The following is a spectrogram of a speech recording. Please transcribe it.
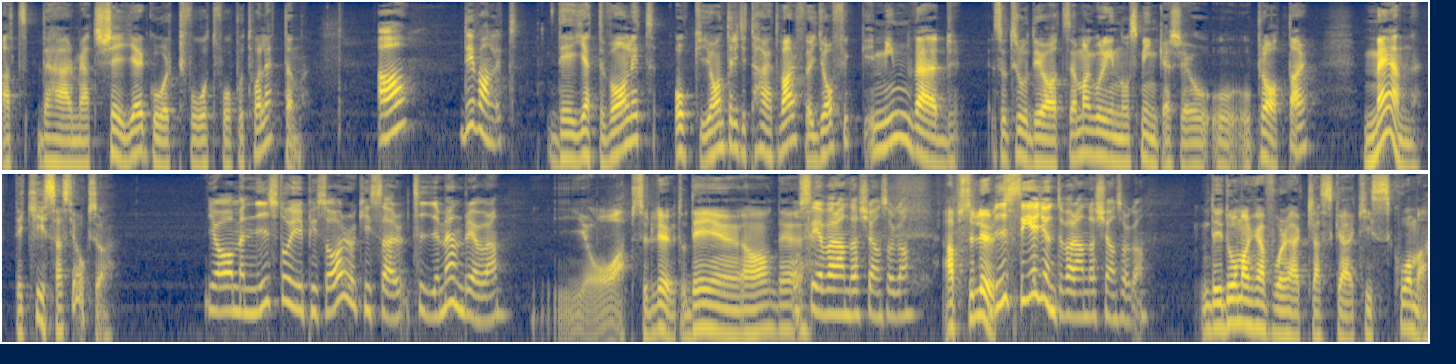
att det här med att tjejer går två och två på toaletten. Ja, det är vanligt. Det är jättevanligt och jag har inte riktigt tajat varför. Jag fick, I min värld så trodde jag att man går in och sminkar sig och, och, och pratar. Men det kissas ju också. Ja, men ni står ju i pissoarer och kissar tio män bredvid varandra. Ja, absolut. Och det är ju, ja, det... Och ser varandras könsorgan. Absolut. Vi ser ju inte varandras könsorgan. Det är då man kan få det här klassiska kisskoma.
